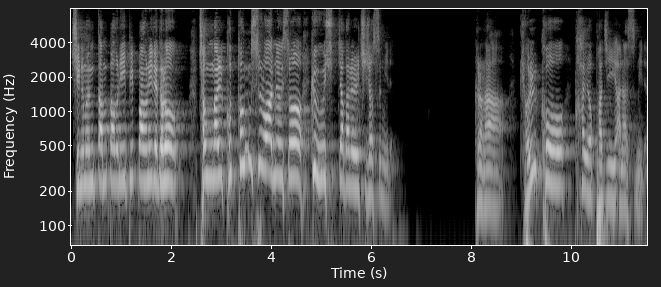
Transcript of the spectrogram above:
주님은 땀방울이 빗방울이 되도록 정말 고통스러워하면서 그 십자가를 지셨습니다. 그러나 결코 타협하지 않았습니다.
